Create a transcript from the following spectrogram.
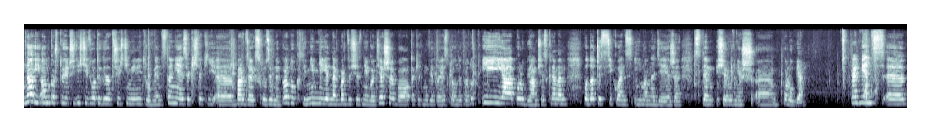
No i on kosztuje 30 zł za 30 ml, więc to nie jest jakiś taki e, bardzo ekskluzywny produkt, niemniej jednak bardzo się z niego cieszę, bo tak jak mówię to jest pełny produkt i ja polubiłam się z kremem pod oczy Sequence i mam nadzieję, że z tym się również e, polubię. Tak więc e,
